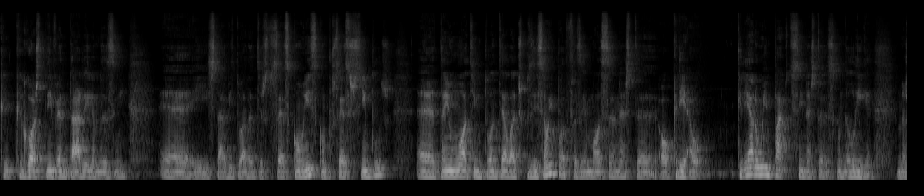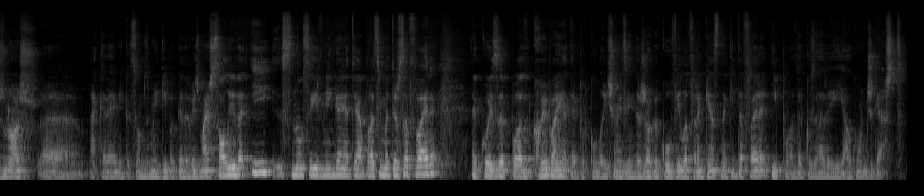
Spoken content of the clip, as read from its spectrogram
que, que gosta de inventar, digamos assim e está habituado a ter sucesso com isso, com processos simples. Uh, tem um ótimo plantel à disposição e pode fazer moça nesta, ou criar, ou criar um impacto sim nesta segunda liga. Mas nós, uh, a Académica, somos uma equipa cada vez mais sólida e se não sair ninguém até à próxima terça-feira, a coisa pode correr bem, até porque o Leixões ainda joga com o Vila Franquense na quinta-feira e pode acusar aí algum desgaste.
